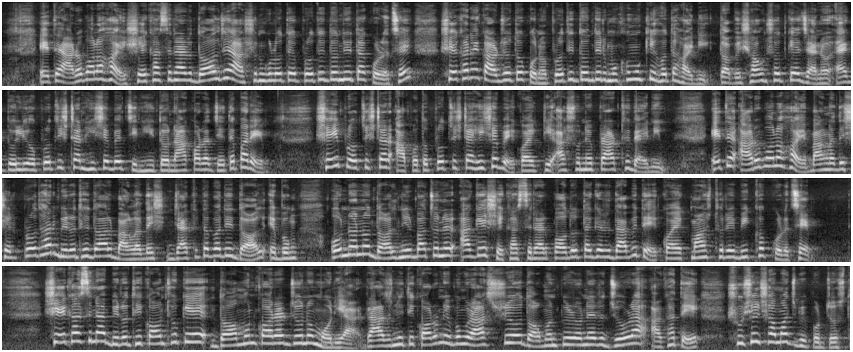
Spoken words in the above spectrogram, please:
এতে আরও বলা হয়, শেখ হাসিনার দল যে আসনগুলোতে প্রতিদ্বন্দ্বিতা করেছে, সেখানে কার্যত কোনো প্রতিদ্বন্দ্বীর মুখোমুখি হতে হয়নি। তবে সংসদকে যেন একদলীয় প্রতিষ্ঠান হিসেবে চিহ্নিত না করা যেতে পারে, সেই প্রচেষ্টার আপাত প্রচেষ্টা হিসেবে কয়েকটি আসনে প্রার্থী দেয়নি। এতে আরও বলা হয়, বাংলাদেশের প্রধান বিরোধী দল বাংলাদেশ জাতীয়তাবাদী দল এবং অন্যান্য দল নির্বাচনের আগে শেখ হাসিনার পদত্যাগের দাবিতে কয়েক মাস ধরে বিক্ষোভ করেছে। শেখ হাসিনা বিরোধী কণ্ঠকে দমন করার জন্য মরিয়া, রাজনীতিকরণ এবং রাষ্ট্রীয় দমনপীড়নের জোড়া আঘাতে সুশীল সমাজ বিপর্যস্ত।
